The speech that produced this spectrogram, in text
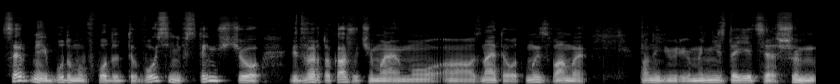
серпня і будемо входити в осінь з тим, що відверто кажучи, маємо знаєте, от ми з вами, пане Юрію, мені здається, що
